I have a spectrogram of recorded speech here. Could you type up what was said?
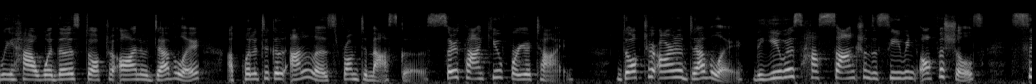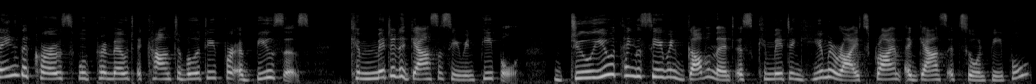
We have with us Dr. Arnaud Develay, a political analyst from Damascus. Sir, thank you for your time. Dr. Arnaud Develay, the U.S. has sanctioned the Syrian officials, saying the Kurds will promote accountability for abuses committed against the Syrian people. Do you think the Syrian government is committing human rights crime against its own people?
